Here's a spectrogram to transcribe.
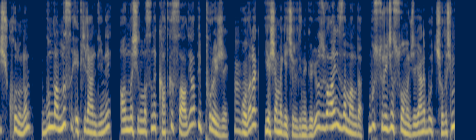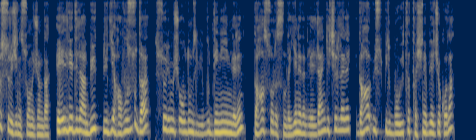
iş kolunun bundan nasıl etkilendiğini anlaşılmasına katkı sağlayan bir proje hı hı. olarak yaşama geçirildiğini görüyoruz ve aynı zamanda bu sürecin sonucu yani bu çalışma sürecinin sonucunda elde edilen büyük bilgi havuzu da söylemiş olduğumuz gibi bu deneyimlerin daha sonrasında yeniden elden geçirilerek daha üst bir boyuta taşınabilecek olan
